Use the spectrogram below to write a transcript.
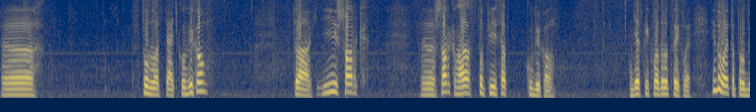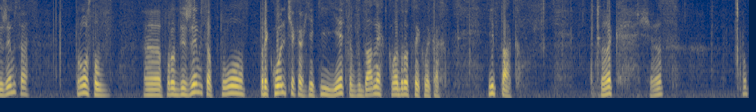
э, 125 кубиков. Так, и Shark, э, Shark на 150 кубиков. Детські квадроцикли. І давайте пробіжимося, просто е, пробіжимося по прикольчиках, які є в даних квадроцикликах. І так. Так, зараз. Оп.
